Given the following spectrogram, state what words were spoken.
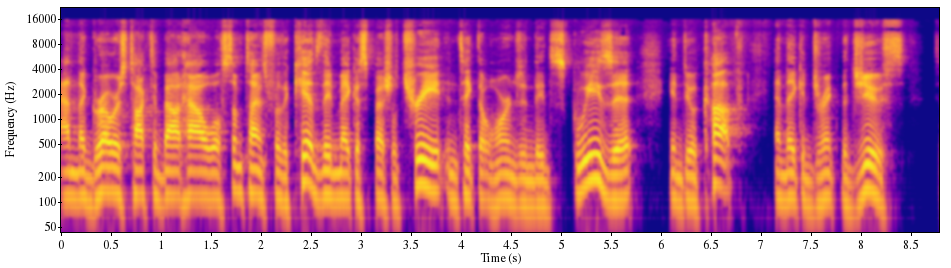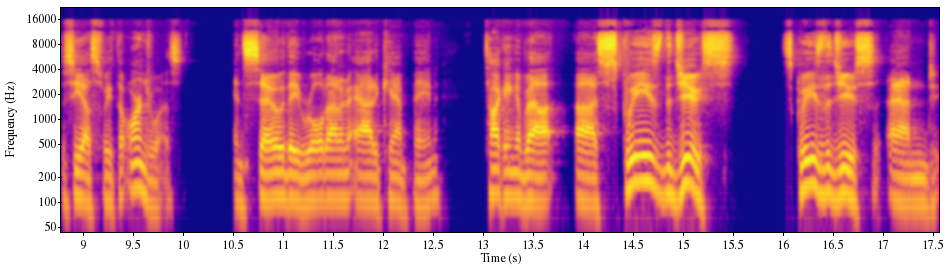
And the growers talked about how, well, sometimes for the kids, they'd make a special treat and take the orange and they'd squeeze it into a cup and they could drink the juice to see how sweet the orange was. And so they rolled out an ad campaign talking about uh, squeeze the juice, squeeze the juice, and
